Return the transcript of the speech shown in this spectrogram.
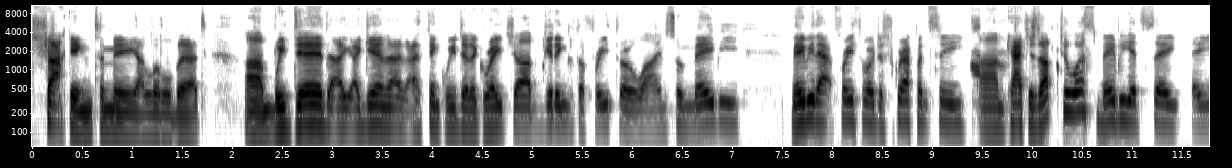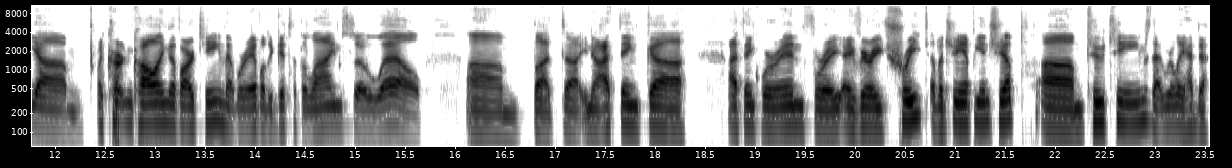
shocking to me a little bit. Um, we did I, again. I, I think we did a great job getting to the free throw line. So maybe maybe that free throw discrepancy um, catches up to us. Maybe it's a a, um, a, curtain calling of our team that we're able to get to the line so well. Um, but uh, you know, I think uh, I think we're in for a, a very treat of a championship. Um, two teams that really had to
